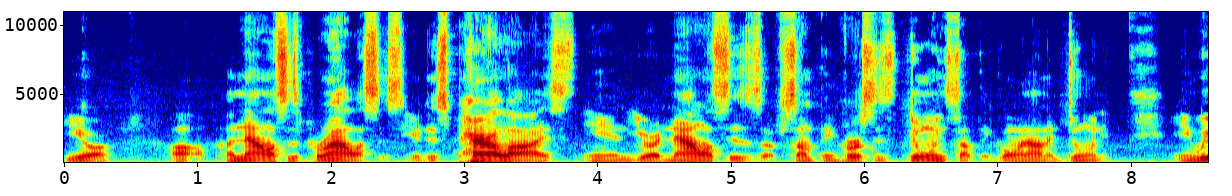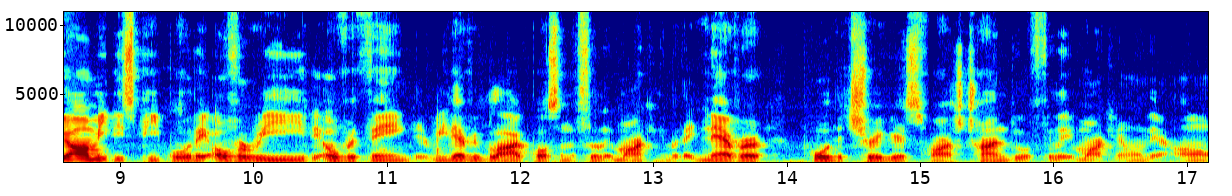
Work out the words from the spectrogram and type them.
your uh, analysis paralysis. You're just paralyzed in your analysis of something versus doing something, going out and doing it. And we all meet these people. They overread, they overthink, they read every blog post on affiliate marketing, but they never pull the trigger as far as trying to do affiliate marketing on their own.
